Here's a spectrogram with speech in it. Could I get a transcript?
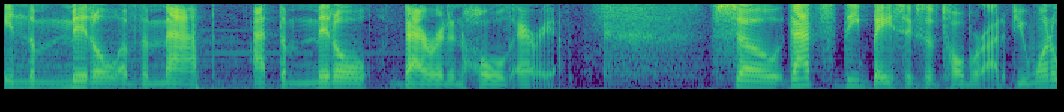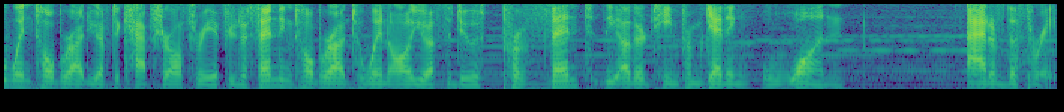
in the middle of the map at the middle Baradin Hold area. So that's the basics of Tol Barad. If you want to win Tol Barad, you have to capture all three. If you're defending Tol Barad to win, all you have to do is prevent the other team from getting one out of the three.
